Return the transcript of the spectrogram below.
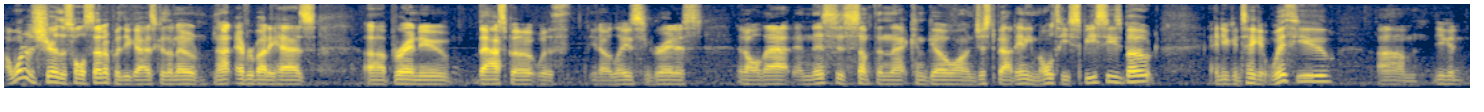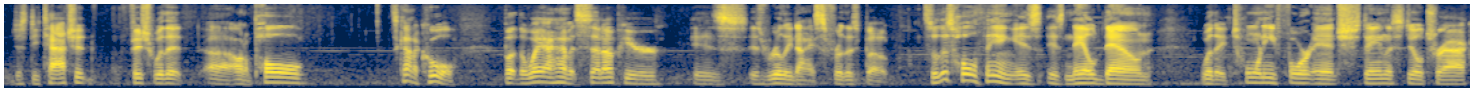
I wanted to share this whole setup with you guys because I know not everybody has a brand new bass boat with, you know, latest and greatest and all that. And this is something that can go on just about any multi-species boat and you can take it with you. Um, you can just detach it, fish with it uh, on a pole. It's kind of cool. But the way I have it set up here is is really nice for this boat. So this whole thing is is nailed down with a 24 inch stainless steel track.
